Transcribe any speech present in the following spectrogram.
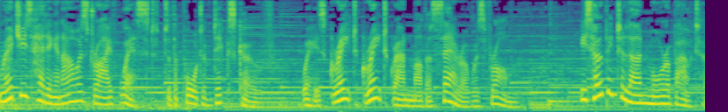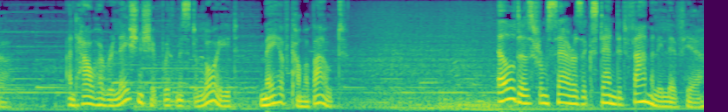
Reggie's heading an hour's drive west to the port of Dix Cove, where his great great grandmother Sarah was from. He's hoping to learn more about her and how her relationship with Mr. Lloyd may have come about. Elders from Sarah's extended family live here.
